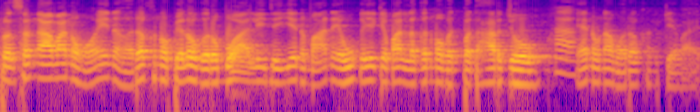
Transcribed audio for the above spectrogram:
પ્રસંગ આવવાનો હોય ને હરખનો પેલો ગરબો આલી જઈએ ને માને એવું કહીએ કે મારા લગ્નમાં વધ પધારજો. એનું નામ હરખ કહેવાય.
